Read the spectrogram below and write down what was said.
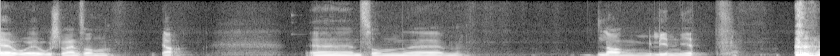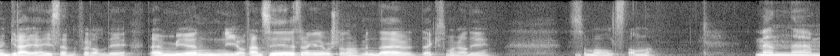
uh, Oslo en sånn ja En sånn eh, langlinjet greie istedenfor alle de Det er mye nye og fancy restauranter i Oslo, da, men det er, det er ikke så mange av de som har holdt stand. da. Men um,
